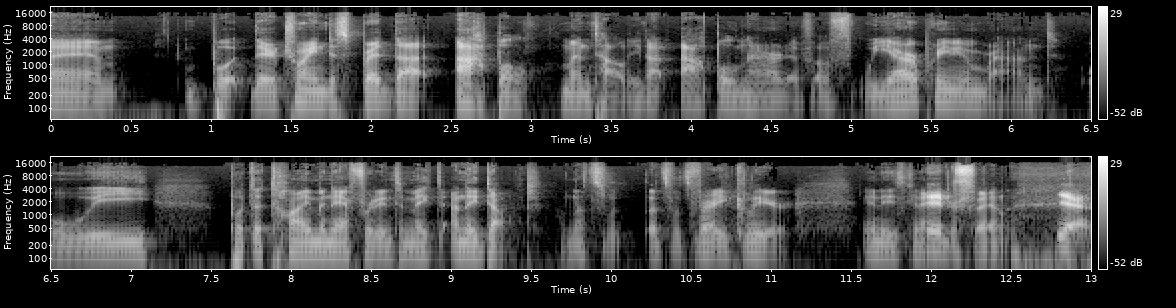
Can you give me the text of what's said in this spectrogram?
Um, but they're trying to spread that Apple mentality, that Apple narrative of we are a premium brand. We put the time and effort into make, and they don't, and that's what that's what's very clear in these connectors It's- failing. Yeah,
